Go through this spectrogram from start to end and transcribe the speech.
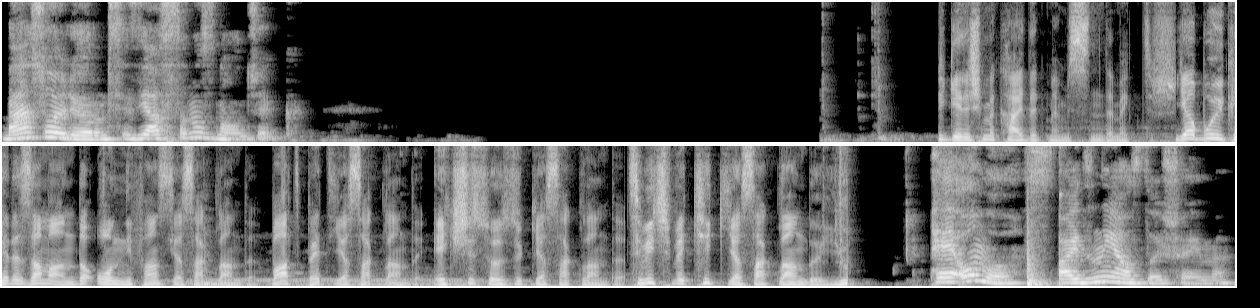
Ben söylüyorum siz yazsanız ne olacak? bir gelişme kaydetmemişsin demektir. Ya bu ülkede zamanında OnlyFans yasaklandı, Wattpad yasaklandı, Ekşi Sözlük yasaklandı, Twitch ve Kick yasaklandı, PO mu? Aydın'ın yazdığı şey mi?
